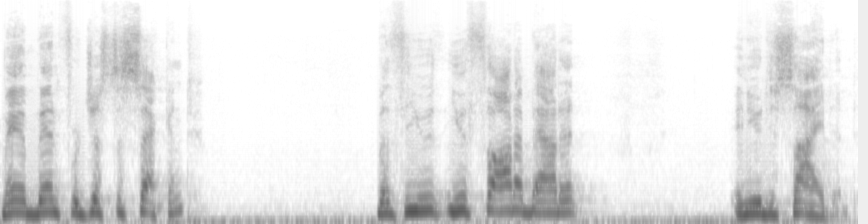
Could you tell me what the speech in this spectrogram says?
may have been for just a second, but you, you thought about it and you decided,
